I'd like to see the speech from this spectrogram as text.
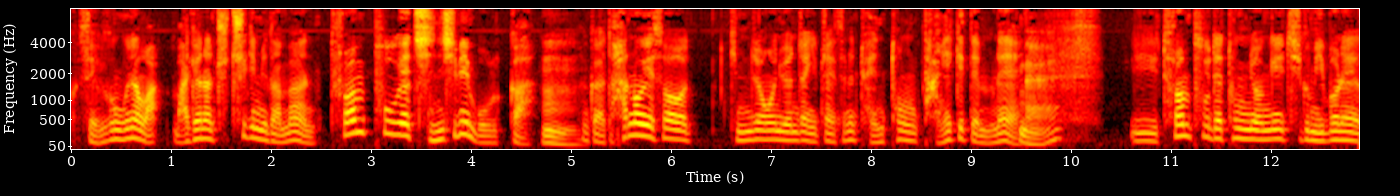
글쎄요, 이건 그냥 와, 막연한 추측입니다만 트럼프의 진심이 뭘까? 음. 그러니까 하노이에서 김정은 위원장 입장에서는 된통 당했기 때문에 네. 이 트럼프 대통령이 지금 이번에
